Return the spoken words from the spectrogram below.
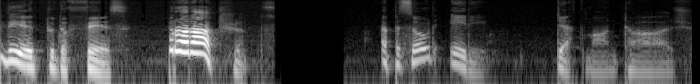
To the Face Productions. Episode 80 Death Montage.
